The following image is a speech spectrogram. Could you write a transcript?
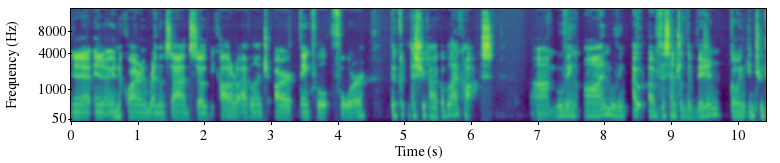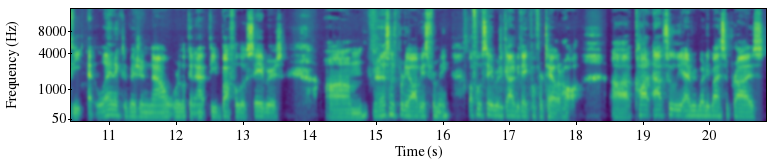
in, uh, in, in acquiring Brandon Saad. So the Colorado Avalanche are thankful for the, the Chicago Blackhawks. Um, moving on, moving out of the Central Division, going into the Atlantic Division now, we're looking at the Buffalo Sabres. Um, this one's pretty obvious for me. Buffalo Sabres got to be thankful for Taylor Hall. Uh, caught absolutely everybody by surprise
